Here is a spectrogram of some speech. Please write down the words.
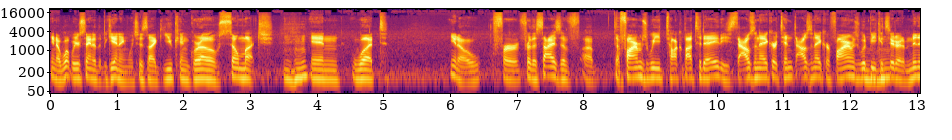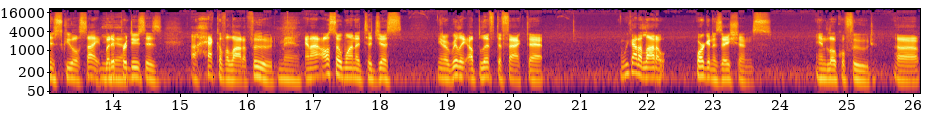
you know, what we were saying at the beginning, which is like you can grow so much mm-hmm. in what you know, for for the size of uh, the farms we talk about today, these thousand acre, ten thousand acre farms would be considered a minuscule site, but it produces a heck of a lot of food. Man. And I also wanted to just, you know, really uplift the fact that we got a lot of organizations in local food. Uh,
